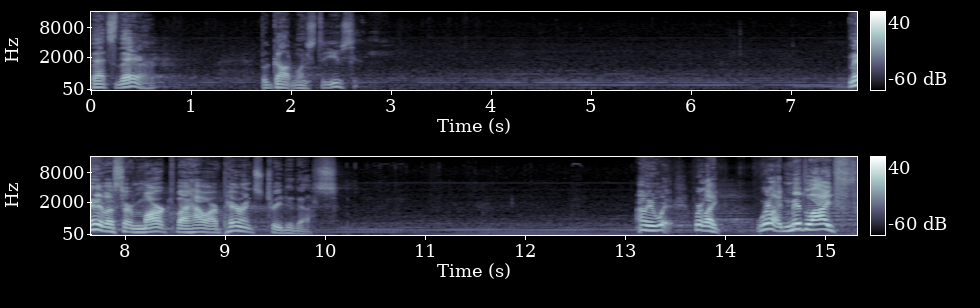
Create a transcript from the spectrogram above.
That's there, but God wants to use it. Many of us are marked by how our parents treated us. I mean, we're like, we're like midlife.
